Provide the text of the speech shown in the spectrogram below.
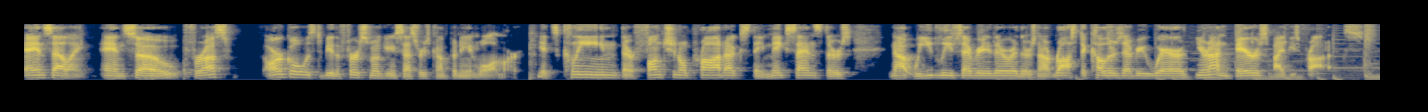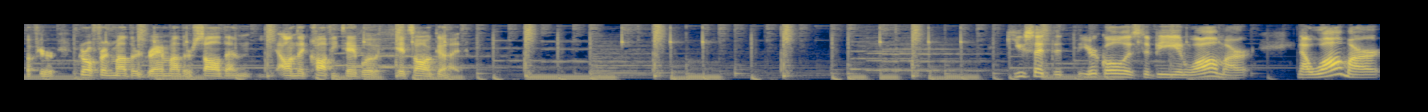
and selling. And so for us, our goal was to be the first smoking accessories company in Walmart. It's clean, they're functional products, they make sense. There's not weed leaves everywhere, there's not Rasta colors everywhere. You're not embarrassed by these products. If your girlfriend, mother, grandmother saw them on the coffee table, it's all good. You said that your goal is to be in Walmart. Now, Walmart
